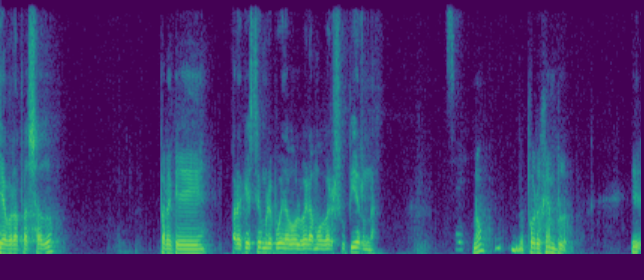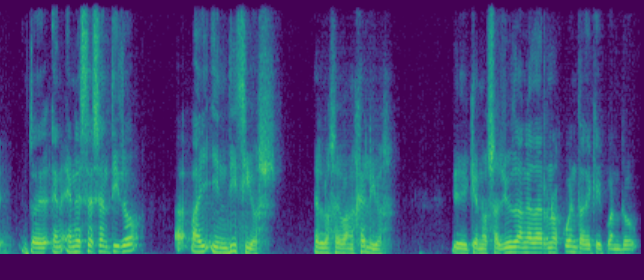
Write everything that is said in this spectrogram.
¿qué habrá pasado para que, para que este hombre pueda volver a mover su pierna? ¿No? Por ejemplo. Eh, entonces, en, ese sentido, hay indicios en los evangelios eh, que nos ayudan a darnos cuenta de que cuando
